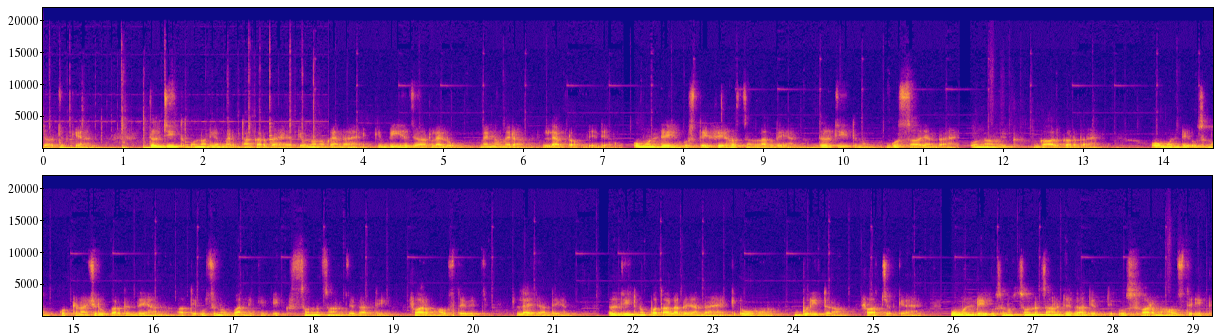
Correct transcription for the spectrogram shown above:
ਜਾ ਚੁੱਕੀਆਂ ਹਨ। ਦਿਲਜੀਤ ਉਹਨਾਂ ਦੀਆਂ ਮਿੰਨਤਾਂ ਕਰਦਾ ਹੈ ਤੇ ਉਹਨਾਂ ਨੂੰ ਕਹਿੰਦਾ ਹੈ ਕਿ 20000 ਲੈ ਲਓ, ਮੈਨੂੰ ਮੇਰਾ ਲੈਪਟਾਪ ਦੇ ਦਿਓ। ਉਹ ਮੁੰਡੇ ਉਸ ਤੇ ਫਿਰ ਹੱਸਣ ਲੱਗਦੇ ਹਨ। ਦਿਲਜੀਤ ਨੂੰ ਗੁੱਸਾ ਆ ਜਾਂਦਾ ਹੈ। ਉਹਨਾਂ ਨੂੰ ਇੱਕ ਗਾਲ ਕੱਢਦਾ ਹੈ। ਉਹ ਮੁੰਡੇ ਉਸ ਨੂੰ ਕੁੱਟਣਾ ਸ਼ੁਰੂ ਕਰ ਦਿੰਦੇ ਹਨ ਅਤੇ ਉਸ ਨੂੰ ਬੰਨ੍ਹ ਕੇ ਇੱਕ ਸੁੰਨਸਾਨ ਜਗ੍ਹਾ ਤੇ ਫਾਰਮ ਹਾਊਸ ਦੇ ਵਿੱਚ ਲੈ ਜਾਂਦੇ ਹਨ। ਦਿਲਜੀਤ ਨੂੰ ਪਤਾ ਲੱਗ ਜਾਂਦਾ ਹੈ ਕਿ ਉਹ ਹੁਣ ਬੁਰੀ ਤਰ੍ਹਾਂ ਫਸ ਚੁੱਕਿਆ ਹੈ। ਉਹ ਮੁੰਡੇ ਉਸ ਨੂੰ ਸੁੰਨਸਾਨ ਜਗ੍ਹਾ ਦੇ ਉੱਤੇ ਉਸ ਫਾਰਮ ਹਾਊਸ ਦੇ ਇੱਕ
